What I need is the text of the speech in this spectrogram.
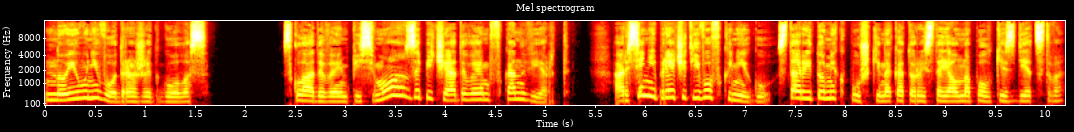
Но и у него дрожит голос. Складываем письмо, запечатываем в конверт. Арсений прячет его в книгу, старый томик Пушкина, который стоял на полке с детства.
